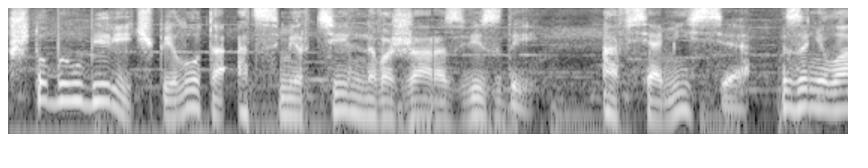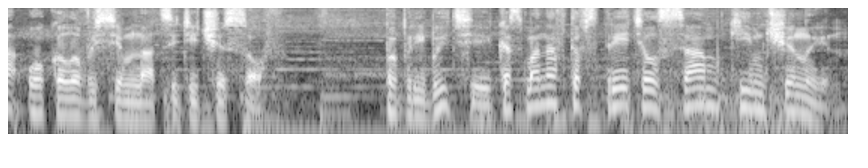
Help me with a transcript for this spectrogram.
чтобы уберечь пилота от смертельного жара звезды, а вся миссия заняла около 18 часов. По прибытии космонавта встретил сам Ким Чен Ын,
